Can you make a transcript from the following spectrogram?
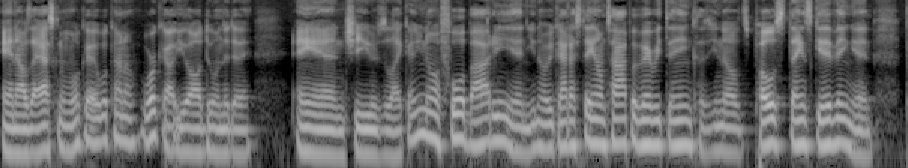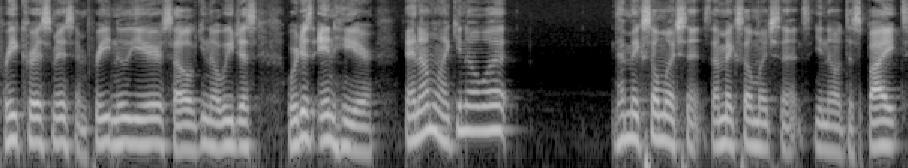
and i was asking them okay what kind of workout you all doing today? And she was like, you know, a full body, and you know, we got to stay on top of everything because you know it's post Thanksgiving and pre Christmas and pre New Year, so you know we just we're just in here, and I'm like, you know what, that makes so much sense. That makes so much sense. You know, despite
